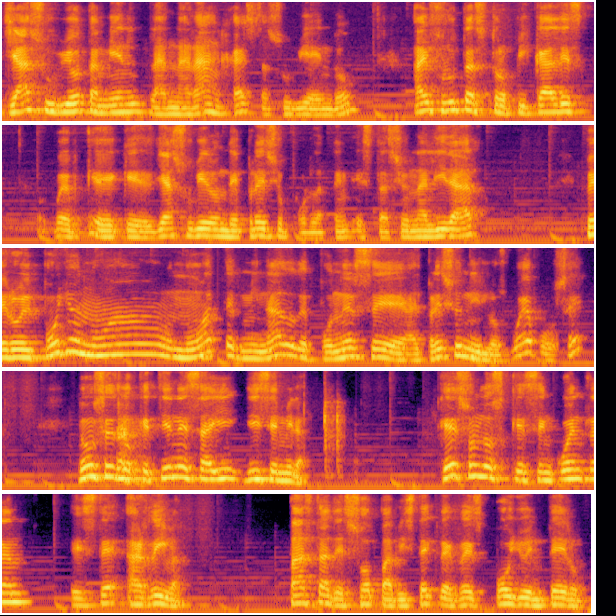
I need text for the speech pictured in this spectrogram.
ya subió también la naranja, está subiendo. Hay frutas tropicales eh, que, ya subieron de precio por la estacionalidad, pero el pollo no ha, no ha terminado de ponerse al precio ni los huevos, ¿eh? Entonces lo que tienes ahí dice, mira, ¿qué son los que se encuentran este, arriba? pasta de sopa, bistec de res, pollo entero.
